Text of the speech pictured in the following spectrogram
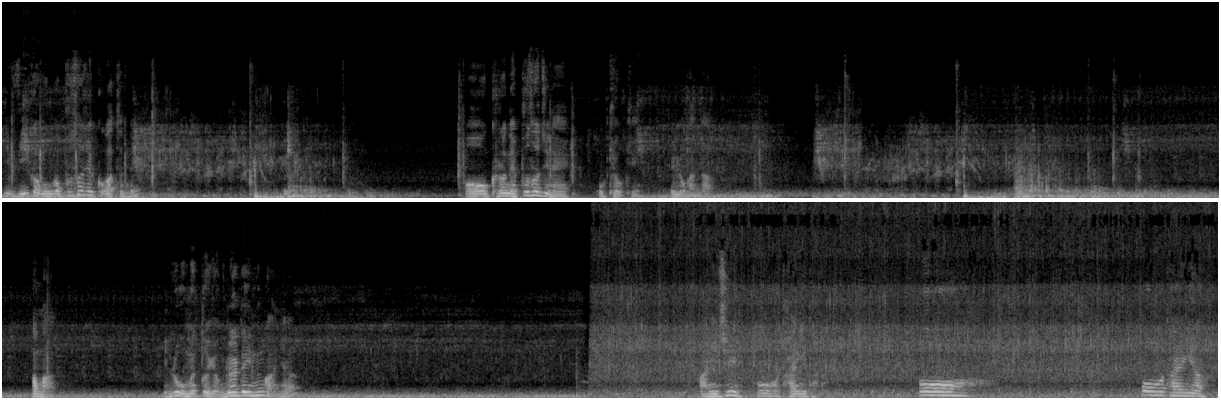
이 위가 뭔가 부서질 것 같은데? 어, 그러네. 부서지네. 오케이, 오케이. 일로 간다. 잠깐만. 일로 오면 또 연결돼 있는 거 아니야? 아니지? 어, 다행이다. 어, 어, 다행이야.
